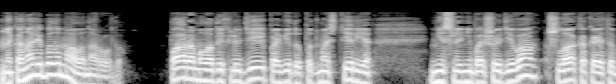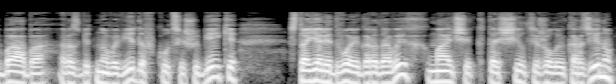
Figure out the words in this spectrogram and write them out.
На канале было мало народу. Пара молодых людей по виду подмастерья несли небольшой диван, шла какая-то баба разбитного вида в куцей шубейке, стояли двое городовых, мальчик тащил тяжелую корзину,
